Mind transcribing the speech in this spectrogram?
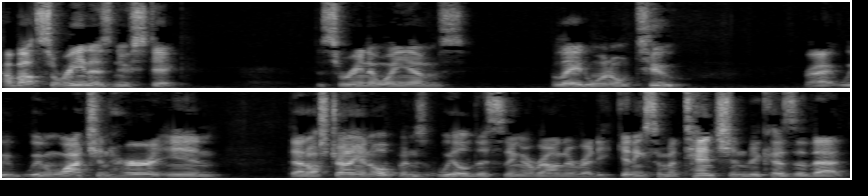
about Serena's new stick? The Serena Williams Blade 102, right? We've, we've been watching her in that Australian Open's wheeled this thing around already, getting some attention because of that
